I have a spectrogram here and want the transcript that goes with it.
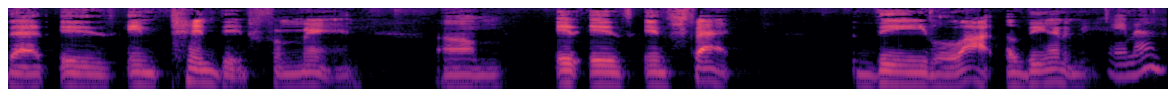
that is intended for man. Um, it is in fact the lot of the enemy. Amen.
